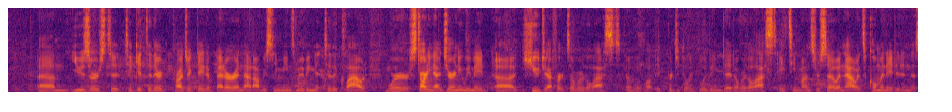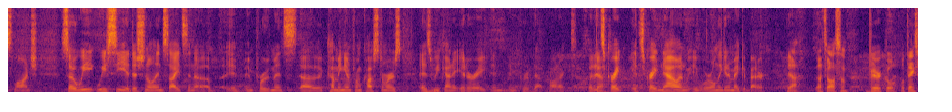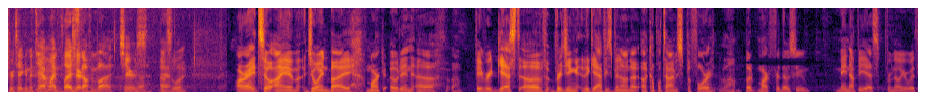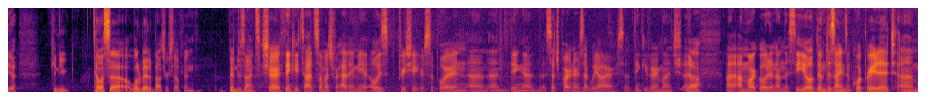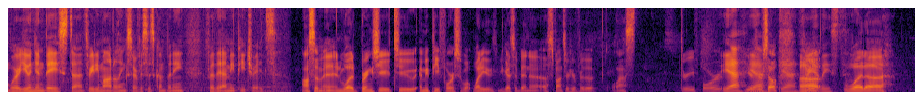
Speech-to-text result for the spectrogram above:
um, users to, to get to their project data better, and that obviously means moving it to the cloud. We're starting that journey. We made uh, huge efforts over the last, over particularly Bluebeam did over the last 18 months or so, and now it's culminated in this launch. So we, we see additional insights and uh, improvements uh, coming in from customers as we kind of iterate and improve that product. But it's great. It's great now, and we're only going to make it better. Yeah, that's awesome. Very cool. Well, thanks for taking the time. Yeah, my and- and pleasure. stopping by. Cheers. Yeah, Yeah. absolutely. All right, so I am joined by Mark Odin, uh, a favorite guest of Bridging the Gap. He's been on a, a couple times before. Uh, But Mark, for those who may not be as familiar with you, can you tell us a, a little bit about yourself and BIM Designs? Sure. Thank you, Todd, so much for having me. I always appreciate your support and, um, and being uh, such partners that we are. So thank you very much. Uh, Yeah. Uh, I'm Mark Odin. I'm the CEO of BIM Designs Incorporated. Um, we're a union-based uh, 3D modeling services company for the MEP trades. Awesome. And, and what brings you to MEP Force? What, why do you, you guys have been a, a sponsor here for the last three, four Yeah, years yeah, or so? yeah, three Uh, at least. What, uh,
